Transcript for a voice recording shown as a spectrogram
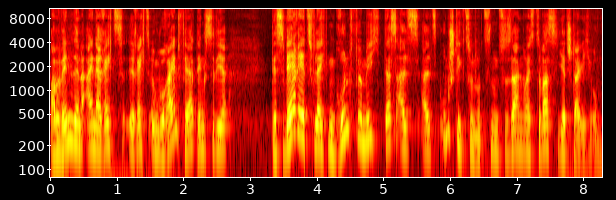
Aber wenn dann einer rechts, rechts irgendwo reinfährt, denkst du dir, das wäre jetzt vielleicht ein Grund für mich, das als, als Umstieg zu nutzen und zu sagen, weißt du was, jetzt steige ich um.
